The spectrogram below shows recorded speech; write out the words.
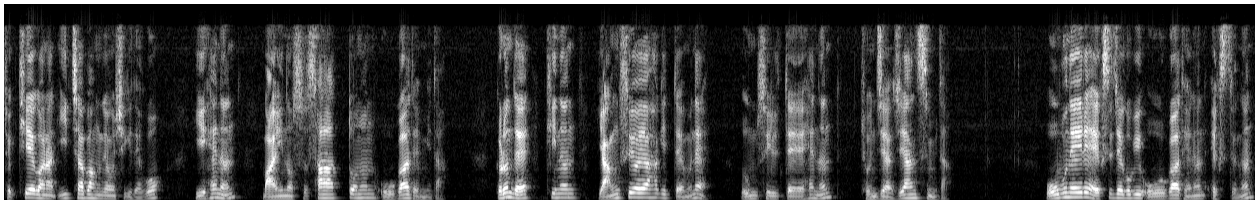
즉 t에 관한 2차 방정식이 되고 이 해는 마이너스 4 또는 5가 됩니다. 그런데 t는 양수여야 하기 때문에 음수일 때의 해는 존재하지 않습니다. 5분의 1의 x제곱이 5가 되는 x는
